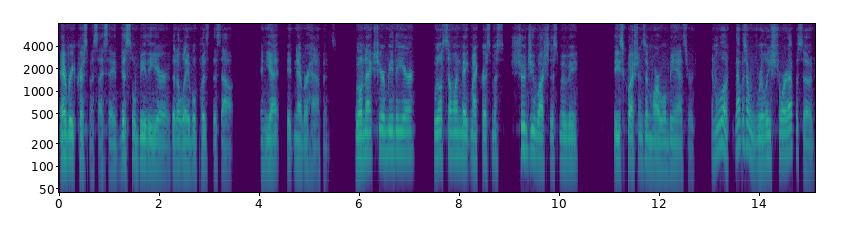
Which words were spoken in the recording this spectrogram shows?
Every Christmas, I say, this will be the year that a label puts this out, and yet it never happens. Will next year be the year? Will someone make my Christmas? Should you watch this movie? These questions and more will be answered. And look, that was a really short episode.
